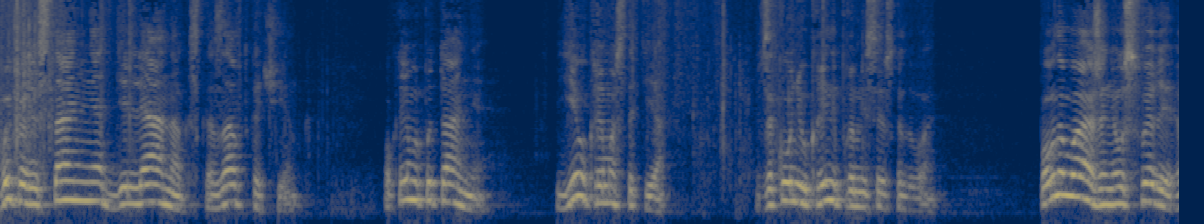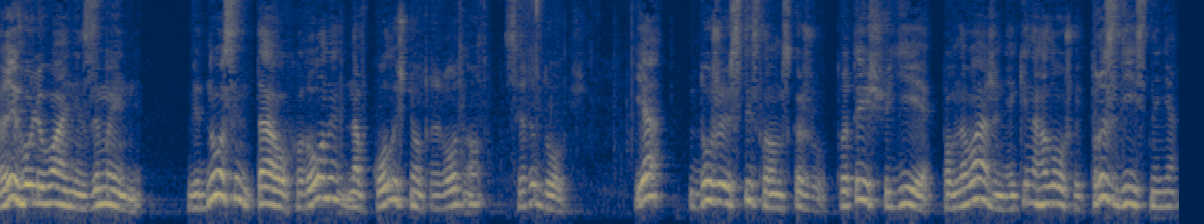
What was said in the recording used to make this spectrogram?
використання ділянок, сказав Ткаченко. Окреме питання. Є окрема стаття в законі України про місцеве складування. Повноваження у сфері регулювання земельних відносин та охорони навколишнього природного середовища. Я дуже стисло вам скажу про те, що є повноваження, які наголошують про здійснення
